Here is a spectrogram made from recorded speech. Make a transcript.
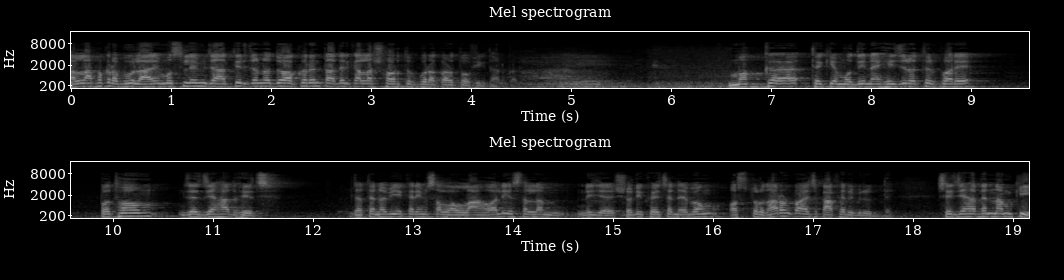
আল্লাহ ফকরাবুল আলী মুসলিম জাতির জন্য দোয়া করেন তাদেরকে আল্লাহ শর্ত পুরা করার তৌফিক দান করেন। মক্কা থেকে মদিনা হিজরতের পরে প্রথম যে জেহাদ হয়েছে যাতে নবী করিম সাল্লাহ আলী সাল্লাম নিজে শরিক হয়েছেন এবং অস্ত্র ধারণ করা হয়েছে কাফের বিরুদ্ধে। সেই জেহাদের নাম কি?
